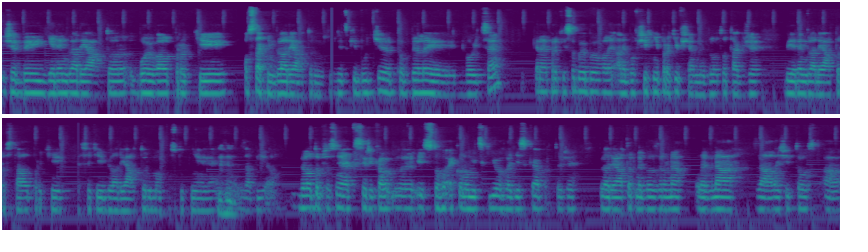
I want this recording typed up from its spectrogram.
že by jeden gladiátor bojoval proti ostatním gladiátorům. Vždycky buď to byly dvojce, které proti sobě bojovaly, anebo všichni proti všem. Nebylo to tak, že by jeden gladiátor stál proti deseti gladiátorům a postupně je mm-hmm. zabíjel. Bylo to přesně, jak si říkal, i z toho ekonomického hlediska, protože gladiátor nebyl zrovna levná záležitost a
